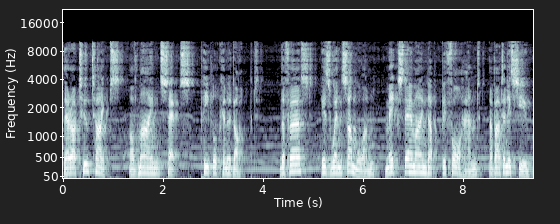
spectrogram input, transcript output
there are two types of mindsets people can adopt. The first is when someone makes their mind up beforehand about an issue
